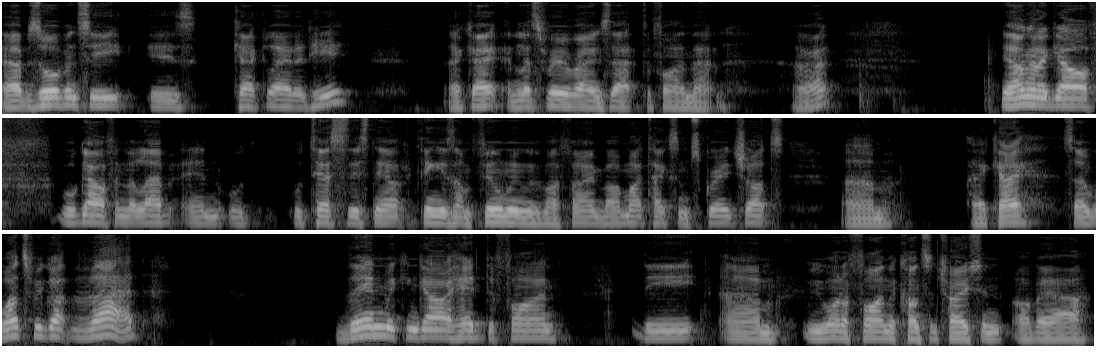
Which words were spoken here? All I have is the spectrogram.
Our absorbency is calculated here. Okay, and let's rearrange that to find that. All right. Now I'm going to go off, we'll go off in the lab and we'll, we'll test this. Now, the thing is I'm filming with my phone, but I might take some screenshots. Um, okay, so once we've got that, then we can go ahead to find the, um, we want to find the concentration of our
